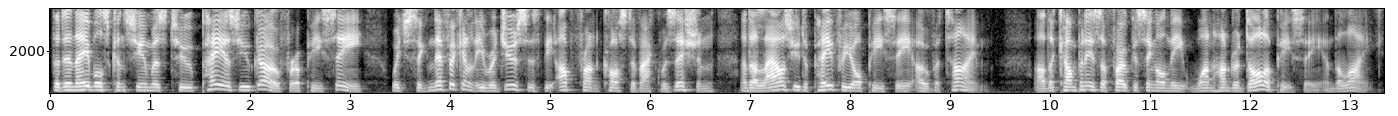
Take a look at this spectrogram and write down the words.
that enables consumers to pay as you go for a PC, which significantly reduces the upfront cost of acquisition and allows you to pay for your PC over time. Other companies are focusing on the $100 PC and the like.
